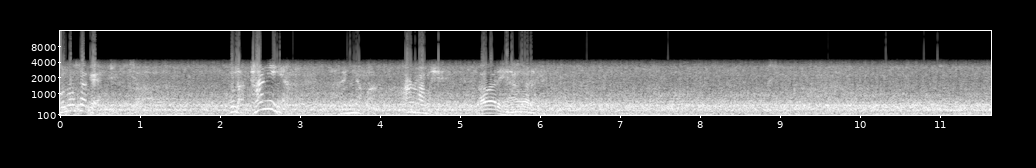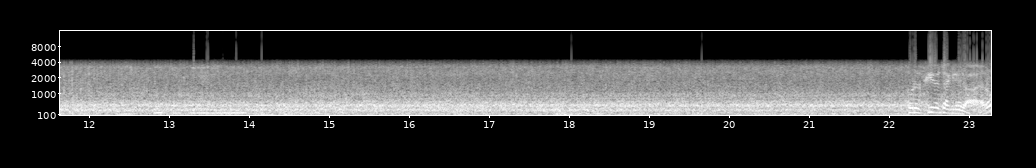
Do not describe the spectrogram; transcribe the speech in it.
この酒。こんなん谷や。ん。何やまあらめ上がれへん、上がれへん。これ清滝川やろ？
